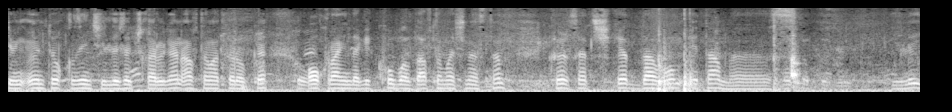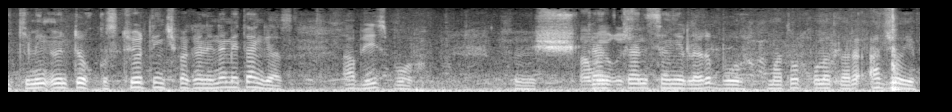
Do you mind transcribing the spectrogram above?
2019 yilda ishlab chiqarilgan avtomat korobka oq rangdagi kobalt avtomashinasidan ko'rsatishga davom etamiz. Yili 2019 to'rtinchi pokoleniya metan gaz abs bor konditsionerlari bor motor holatlari ajoyib.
